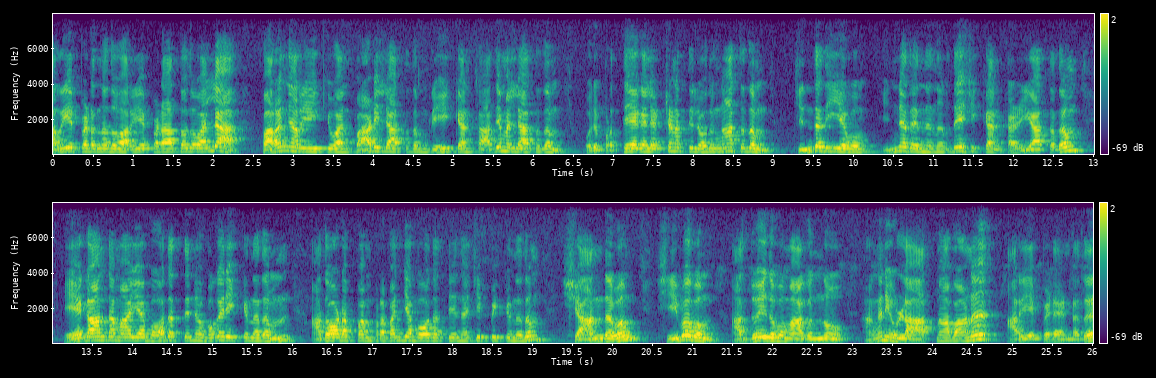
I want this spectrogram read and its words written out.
അറിയപ്പെടുന്നതോ അറിയപ്പെടാത്തതോ അല്ല പറഞ്ഞറിയിക്കുവാൻ പാടില്ലാത്തതും ഗ്രഹിക്കാൻ സാധ്യമല്ലാത്തതും ഒരു പ്രത്യേക ലക്ഷണത്തിൽ ഒതുങ്ങാത്തതും ചിന്തതീയവും ഇന്നതെന്ന് നിർദ്ദേശിക്കാൻ കഴിയാത്തതും ഏകാന്തമായ ബോധത്തിന് ഉപകരിക്കുന്നതും അതോടൊപ്പം പ്രപഞ്ചബോധത്തെ നശിപ്പിക്കുന്നതും ശാന്തവും ശിവവും അദ്വൈതവുമാകുന്നു. അങ്ങനെയുള്ള ആത്മാവാണ് അറിയപ്പെടേണ്ടത്.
